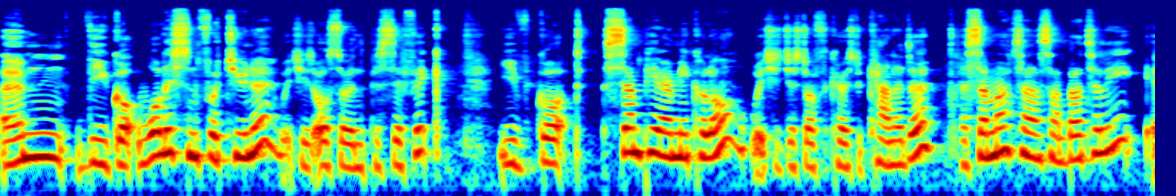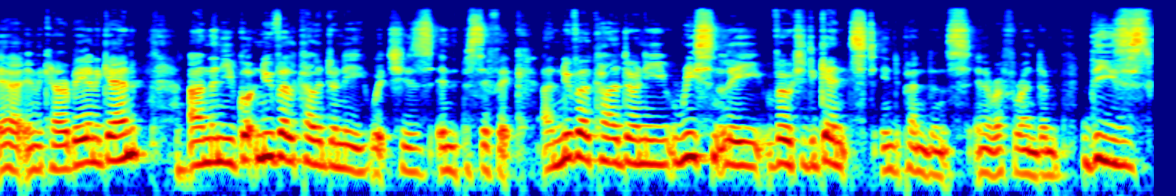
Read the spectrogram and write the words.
Um, you've got Wallis and Futuna, which is also in the Pacific. You've got Saint Pierre and Miquelon, which is just off the coast of Canada, Saint Martin and Saint Barthélemy uh, in the Caribbean again, and then you've got Nouvelle Calédonie, which is in the Pacific. And Nouvelle Calédonie recently voted against independence in a referendum. These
